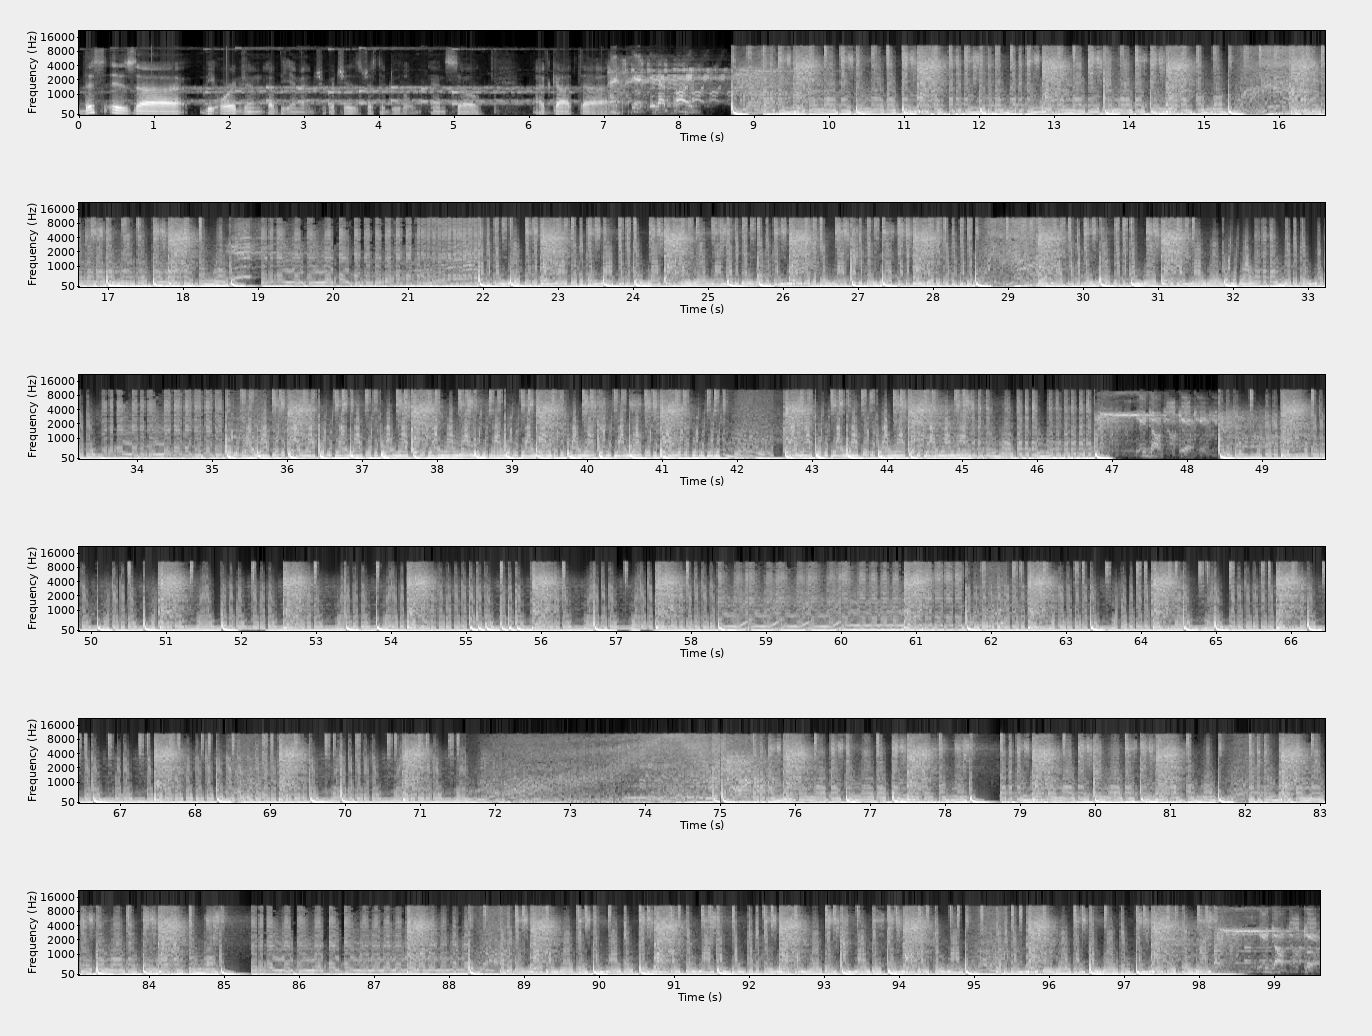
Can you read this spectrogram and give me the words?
This is uh, the origin of the image, which is just a doodle. And so I've got. Uh, Let's get to the point. You don't You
